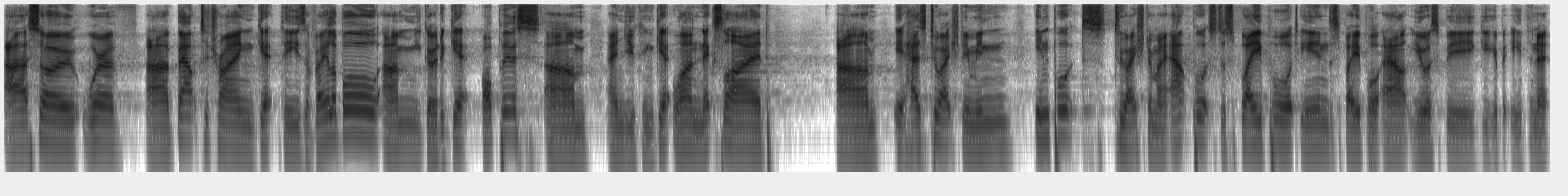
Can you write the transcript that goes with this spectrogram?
Uh, so we're uh, about to try and get these available. Um, you go to Get Opsis um, and you can get one. Next slide. Um, it has two HDMI inputs, two HDMI outputs, DisplayPort in, DisplayPort out, USB, gigabit Ethernet.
